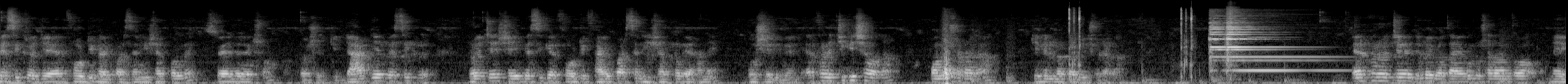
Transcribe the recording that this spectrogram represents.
বেসিক রয়েছে ফোরটি ফাইভ পার্সেন্ট হিসাব করলে ছয় একশো পঁয়ষট্টি। যার যে বেসিক রয়েছে, সেই বেসিকের ফোরটি ফাইভ পার্সেন্ট হিসাব করে এখানে বসিয়ে দিবেন। এরপরে চিকিৎসা ভাতা পনেরোশো টাকা, টিফিন ভাতা দুইশো টাকা। এরপরে হচ্ছে দুলাই ভাতা, এগুলো সাধারণত নেই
